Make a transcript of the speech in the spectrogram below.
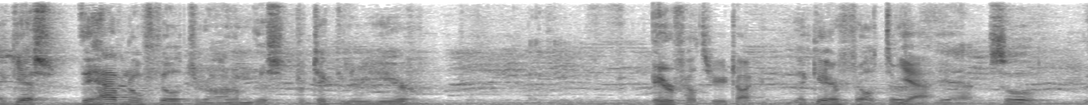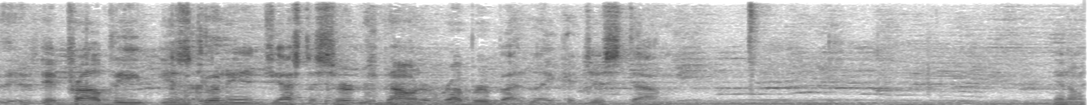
I guess they have no filter on them this particular year, Air filter you're talking. like air filter. Yeah. Yeah. So it, it probably is going to ingest a certain amount of rubber, but like it just, um, you know,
